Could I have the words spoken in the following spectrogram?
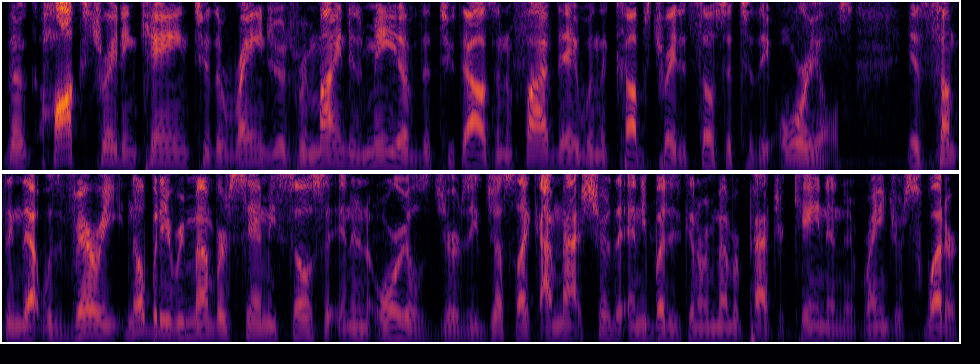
the Hawks trading Kane to the Rangers reminded me of the 2005 day when the Cubs traded Sosa to the Orioles. Is something that was very nobody remembers Sammy Sosa in an Orioles jersey. Just like I'm not sure that anybody's going to remember Patrick Kane in a Ranger sweater.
